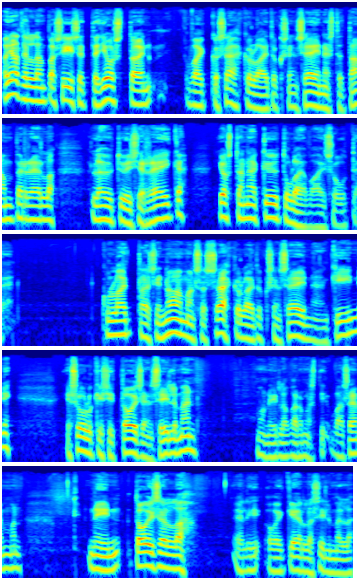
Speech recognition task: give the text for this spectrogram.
Ajatellaanpa siis, että jostain, vaikka sähkölaitoksen seinästä Tampereella, löytyisi reikä, josta näkyy tulevaisuuteen. Kun laittaisi naamansa sähkölaitoksen seinään kiinni ja sulkisi toisen silmän, monilla varmasti vasemman, niin toisella, eli oikealla silmällä,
